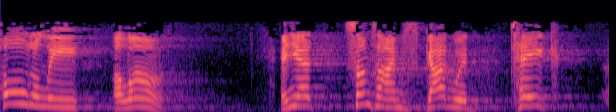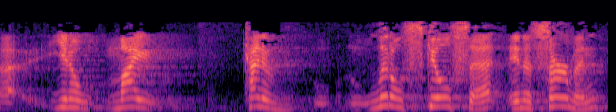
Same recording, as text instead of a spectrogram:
totally alone. And yet, sometimes God would take, uh, you know, my kind of little skill set in a sermon,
